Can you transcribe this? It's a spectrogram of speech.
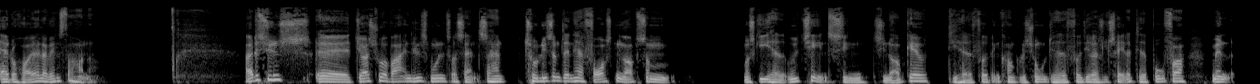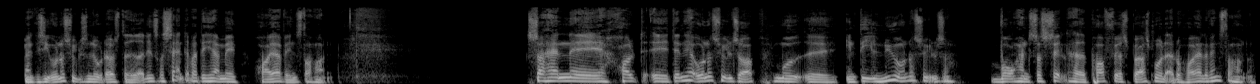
er du højre eller venstrehåndet? Og det synes øh, Joshua var en lille smule interessant, så han tog ligesom den her forskning op, som måske havde udtjent sin, sin opgave. De havde fået den konklusion, de havde fået de resultater, de havde brug for, men man kan sige, at undersøgelsen lå der jo stadig. Og det interessante var det her med højre og venstre hånd. Så han øh, holdt øh, den her undersøgelse op mod øh, en del nye undersøgelser, hvor han så selv havde påført spørgsmål, er du højre eller venstre håndet?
